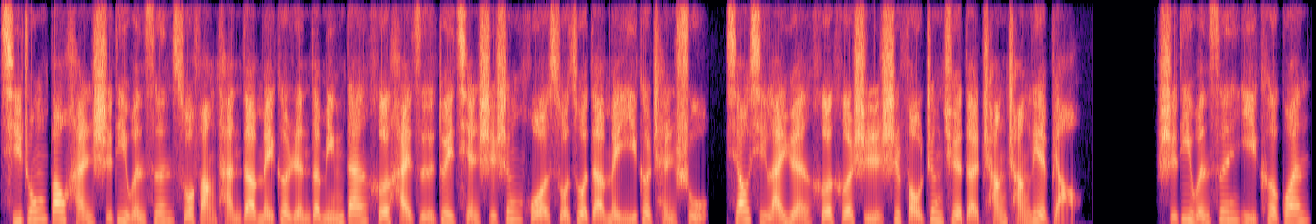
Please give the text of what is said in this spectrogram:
其中包含史蒂文森所访谈的每个人的名单和孩子对前世生活所做的每一个陈述、消息来源和核实是否正确的长长列表。史蒂文森以客观、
